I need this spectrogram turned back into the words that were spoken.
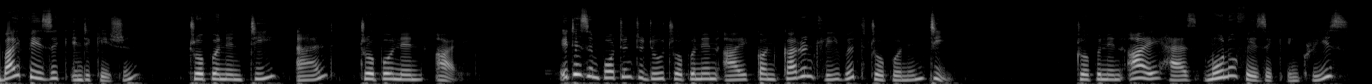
Biphasic indication, troponin T and troponin I. It is important to do troponin I concurrently with troponin T. Troponin I has monophasic increase,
